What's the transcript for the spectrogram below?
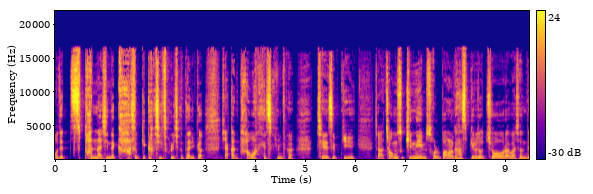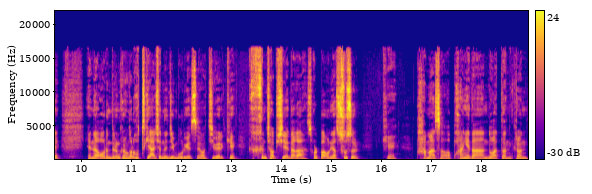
어제 습한 날씨인데 가습기까지 돌리셨다니까 약간 당황했습니다. 제습기. 자, 정숙희님, 솔방울 가습기로 좋죠? 라고 하셨는데, 옛날 어른들은 그런 걸 어떻게 아셨는지 모르겠어요. 집에 이렇게 큰 접시에다가 솔방울이나 숯을 이렇게 담아서 방에다 놓았던 그런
